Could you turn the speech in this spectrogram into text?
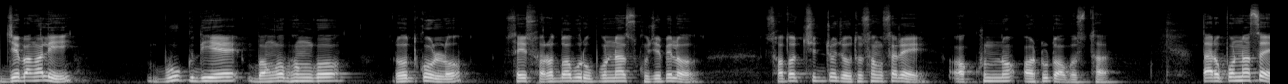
যে বাঙালি বুক দিয়ে বঙ্গভঙ্গ রোধ করল, সেই শরৎবাবুর উপন্যাস খুঁজে পেল শতচ্ছিদ্র যৌথ সংসারে অক্ষুণ্ণ অটুট অবস্থা। তার উপন্যাসে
